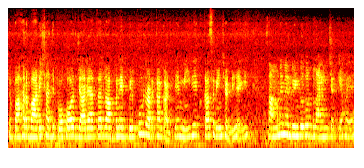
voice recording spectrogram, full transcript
ਤੇ ਬਾਹਰ ਬਾਰਿਸ਼ ਅੱਜ ਬਹੁਤ ਜਾ ਰਿਹਾ ਤਾਂ ਰੱਬ ਨੇ ਬਿਲਕੁਲ ਰੜਕਾਂ ਕੱਢਤੀਆਂ। ਮੀਂਹ ਦੀ ਇੱਕ ਕਸਰ ਨਹੀਂ ਛੱਡੀ ਹੈਗੀ। ਸਾਹਮਣੇ ਮੈਂ ਵਿੰਡੋ ਤੋਂ ਬਲਾਈਂਡ ਚੱਕਿਆ ਹੋਇਆ।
